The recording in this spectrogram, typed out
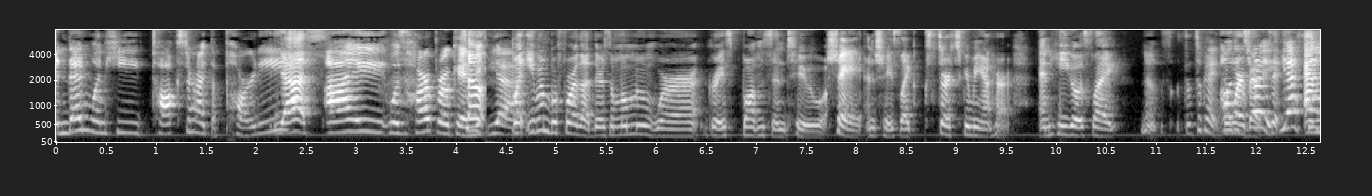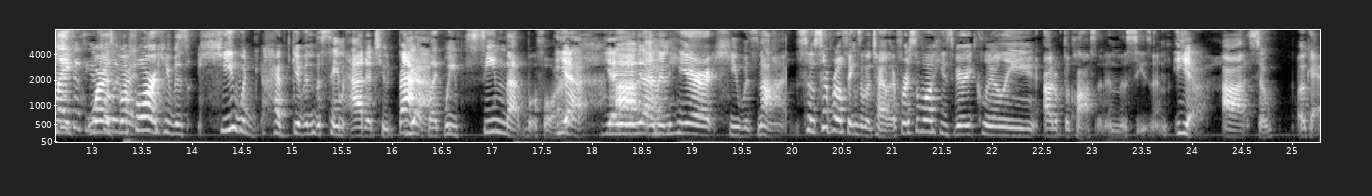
And then when he talks to her at the party, yes. I was heartbroken. So, yeah, But even before that, there's a moment where Grace bumps into Shay, and Shay's like starts screaming at her, and he goes like, No, that's okay. Don't Oh, worry about right. it. Yes, and yes, like, yes, yes, whereas totally right. before he was, he would have given the same attitude back. Yeah. Like we've seen that before. Yeah, yeah, yeah, Uh, yeah. And in here, he was not. So several things about Tyler. First of all, he's very clearly out of the closet in this season. yeah, Uh, so okay.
